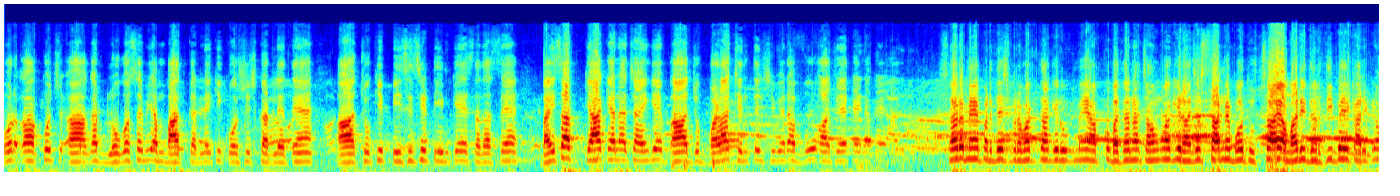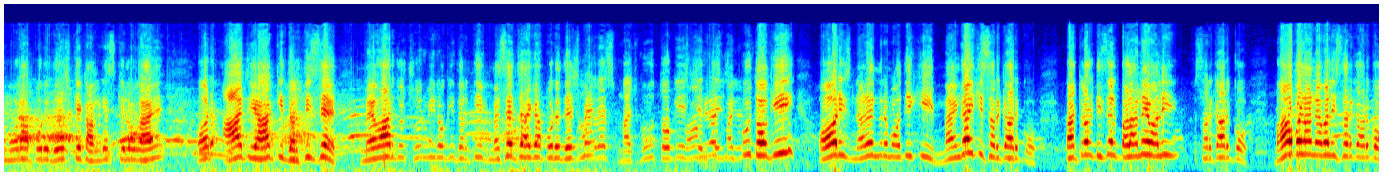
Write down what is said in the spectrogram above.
और आ, कुछ आ, अगर लोगों से भी हम बात करने की कोशिश कर लेते हैं चूँकि पीसीसी टीम के सदस्य हैं। भाई साहब क्या कहना चाहेंगे? आ, जो बड़ा चिंतन शिविर है वो जो है कहीं ना कहीं सर मैं प्रदेश प्रवक्ता के रूप में आपको बताना चाहूँगा कि राजस्थान में बहुत उत्साह है हमारी धरती पे कार्यक्रम हो रहा है पूरे देश के कांग्रेस के लोग आए और आज यहाँ की धरती से मेवाड़ जो शूरवीरों की धरती एक मैसेज जाएगा पूरे देश में। मज़बूत होगी कांग्रेस मज़बूत होगी और इस नरेंद्र मोदी की महँगाई की सरकार को पेट्रोल डीजल बढ़ाने वाली सरकार को भाव बढ़ाने वाली सरकार को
